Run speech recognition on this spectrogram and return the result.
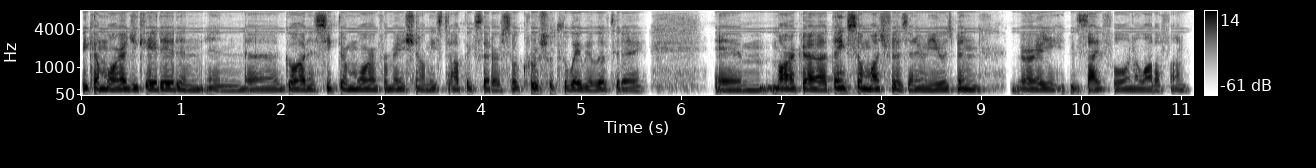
become more educated and, and uh, go out and seek their more information on these topics that are so crucial to the way we live today. Um, Mark, uh, thanks so much for this interview. It's been very insightful and a lot of fun.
